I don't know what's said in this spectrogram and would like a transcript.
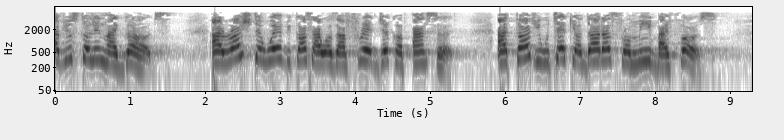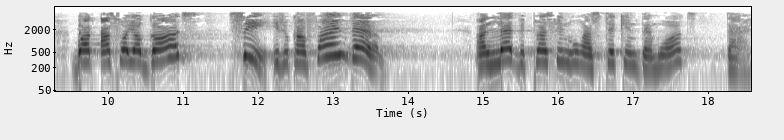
have you stolen my gods? I rushed away because I was afraid, Jacob answered. I thought you would take your daughters from me by force. But as for your gods, see if you can find them and let the person who has taken them what? Die.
